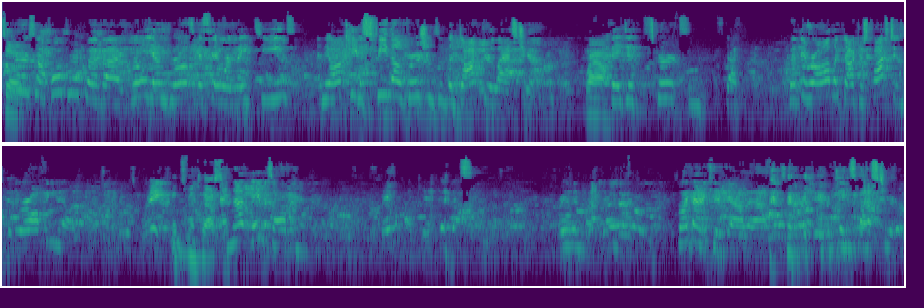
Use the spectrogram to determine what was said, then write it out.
So There was a whole group of uh, real young girls, I guess they were late teens, and they all came as female versions of the Doctor last year. wow, They did skirts and stuff. But they were all like Doctor's costumes, but they were all female. And it was great. that's fantastic. And that they must all been They look like kids. Or even younger. So I got a kick out of that. That's one of my favorite things last year.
